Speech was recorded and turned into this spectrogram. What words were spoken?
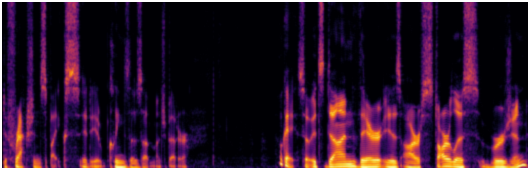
diffraction spikes. It, it cleans those up much better. Okay, so it's done. There is our starless version.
